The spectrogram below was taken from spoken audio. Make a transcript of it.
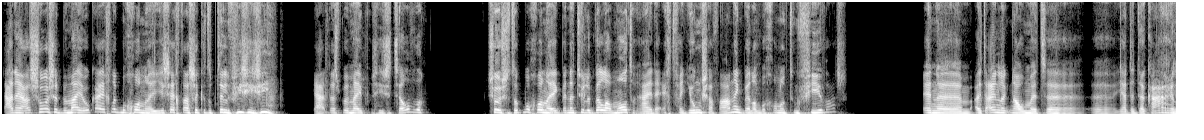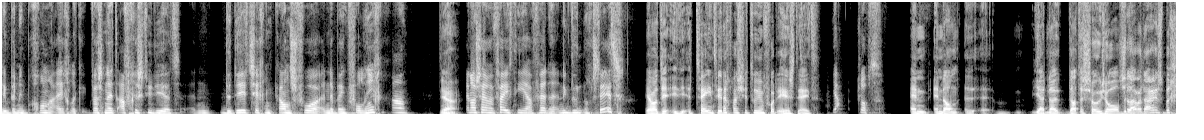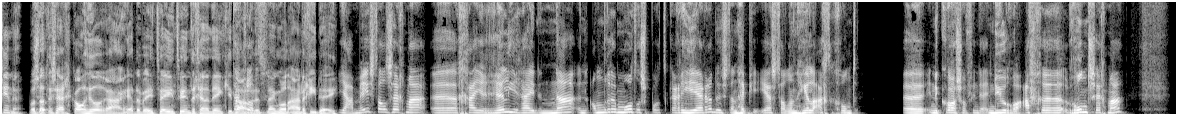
ja, nou ja, zo is het bij mij ook eigenlijk begonnen. Je zegt als ik het op televisie zie. Ja, dat is bij mij precies hetzelfde. Zo is het ook begonnen. Ik ben natuurlijk wel al motorrijden, echt van jongs af aan. Ik ben al begonnen toen ik vier was. En uh, uiteindelijk nou met uh, uh, ja, de Dakar Rally ben ik begonnen eigenlijk. Ik was net afgestudeerd en er deed zich een kans voor en daar ben ik vol in gegaan. Ja. En nu zijn we 15 jaar verder en ik doe het nog steeds. Ja, want je, 22 was je toen je voor het eerst deed? Ja, klopt. En, en dan, ja, nou, dat is sowieso al. Zo. Laten we daar eens beginnen. Want Zo. dat is eigenlijk al heel raar. Hè? Dan ben je 22 en dan denk je, dat nou, klopt. dat lijkt wel een aardig idee. Ja, meestal zeg maar, uh, ga je rallyrijden na een andere motorsportcarrière. Dus dan heb je eerst al een hele achtergrond uh, in de cross of in de enduro afgerond, zeg maar.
